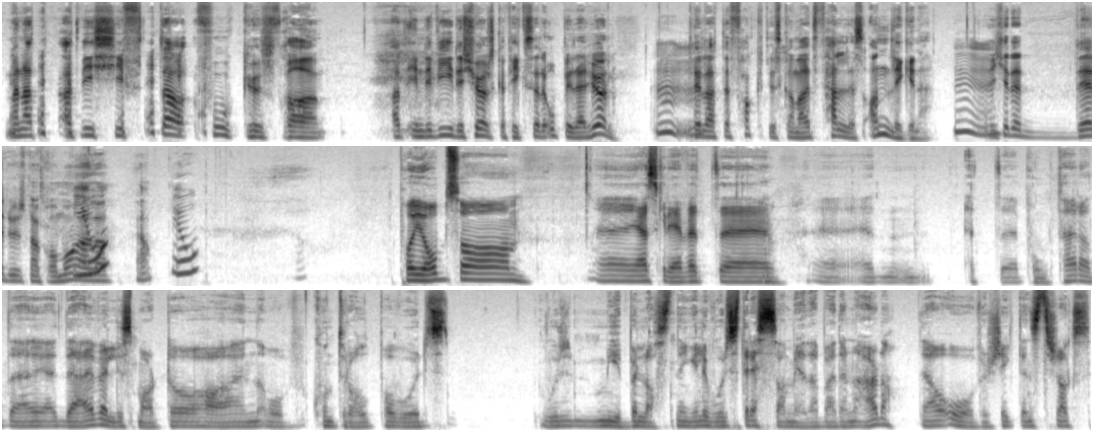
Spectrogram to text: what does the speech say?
men at, at vi skifter fokus fra at individet sjøl skal fikse det opp i det sjøl, til at det faktisk kan være et felles anliggende. Er ikke det det du snakker om òg? Jo. Ja. Jo. På jobb så eh, Jeg skrev et, eh, et, et punkt her at det er, det er veldig smart å ha en kontroll på hvor, hvor mye belastning eller hvor stressa medarbeiderne er. da. Det er oversikt, en slags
